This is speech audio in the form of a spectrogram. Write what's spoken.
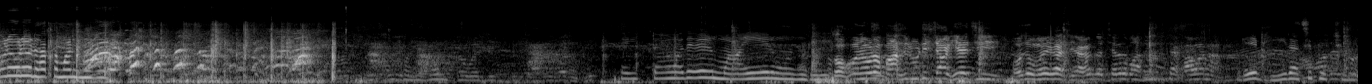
ওরে ওরে ধাক্কা মারি এইটা আমাদের মায়ের মন্দির। তখন আমরা বাসি রুটি চা খেয়েছি। হজম হয়ে গেছে। এখন তো ছেলে বাসি রুটি চা খাওয়া না। রে ভিড় আছে প্রচুর।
